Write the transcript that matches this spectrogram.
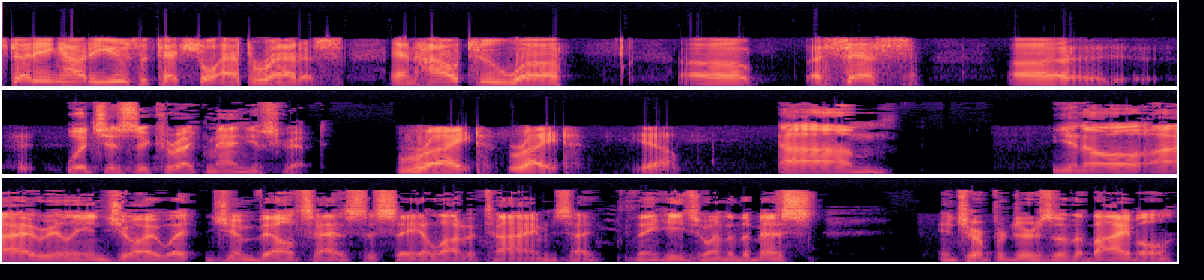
studying how to use the textual apparatus and how to uh, uh, assess. Uh, Which is the correct manuscript? right, right, yeah, Um, you know, I really enjoy what Jim Voelz has to say a lot of times. I think he's one of the best interpreters of the Bible.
